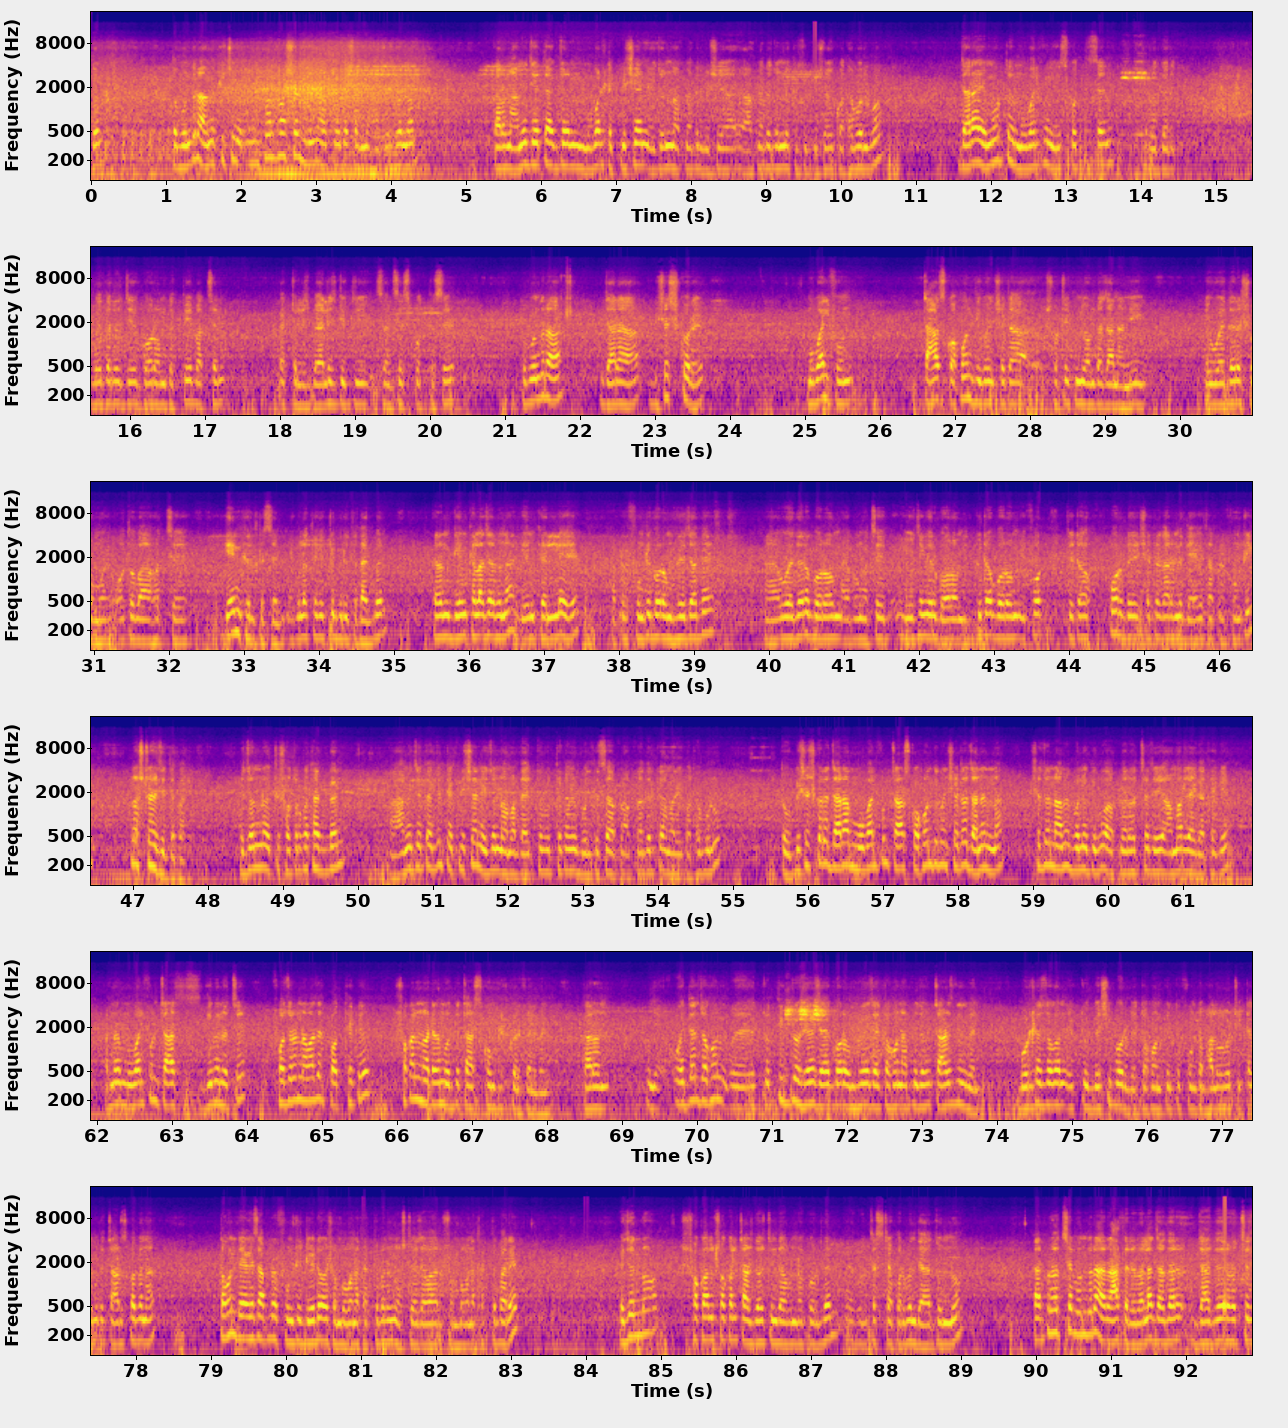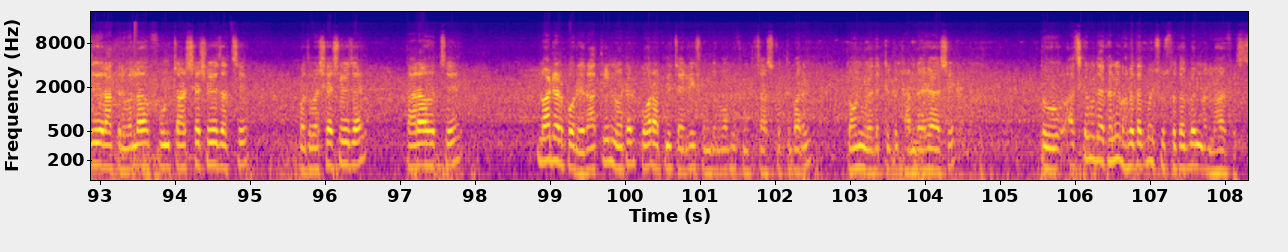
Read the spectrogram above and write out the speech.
থাকবেন তো বন্ধুরা, আমি কিছু ইনফরমেশান নিয়ে আপনাদের সামনে হাজির হলাম। কারণ আমি যেহেতু একজন মোবাইল টেকনিশিয়ান এই জন্য আপনাদের বিষয়ে, আপনাদের জন্য কিছু বিষয়ে কথা বলব। যারা এই মুহূর্তে মোবাইল ফোন ইউজ করতেছেন রোদের ওয়েদারের যে গরম দেখতেই পাচ্ছেন, একচল্লিশ, বিয়াল্লিশ ডিগ্রি সেলসিয়াস পড়তেছে। তো বন্ধুরা, যারা বিশেষ করে মোবাইল ফোন চার্জ কখন দিবেন সেটা সঠিক নিয়মটা জানা নেই। এই ওয়েদারের সময় অথবা হচ্ছে গেম খেলতেছেন, এগুলো থেকে একটু বিরত থাকবেন। কারণ গেম খেলা যাবে না। গেম খেললে আপনার ফোনটি গরম হয়ে যাবে ওয়েদারও গরম এবং হচ্ছে ইউজিংয়ের গরম, দুটো গরম ইফোর্ট যেটা পড়বে সেটার কারণে দেখা গেছে আপনার ফোনটি নষ্ট হয়ে যেতে পারে। এজন্য একটু সতর্ক থাকবেন। আমি যেহেতু একজন টেকনিশিয়ান এই জন্য আমার দায়িত্ববোধ থেকে আমি বলতেছি আপ- আপনাদেরকে আমার এই কথাগুলো। তো বিশেষ করে যারা মোবাইল ফোন চার্জ কখন দিবেন সেটাও জানেন না। সেজন্য আমি বলে দিব আপনারা হচ্ছে যে আমার জায়গা থেকে আপনার মোবাইল ফোন চার্জ দিবেন হচ্ছে ফজর নামাজের পর থেকে সকাল নয়টার মধ্যে চার্জ কমপ্লিট করে ফেলবেন। কারণ ওয়েদার যখন একটু তীব্র হয়ে যায়, গরম হয়ে যায়, তখন আপনি যখন চার্জ দিবেন ভোল্টেজ যখন একটু বেশি পড়বে, তখন কিন্তু ফোনটা ভালোভাবে ঠিকঠাক মতো চার্জ পাবে না। তখন দেখা গেছে আপনার ফোনটি ডেড হওয়ার সম্ভাবনা থাকতে পারে, নষ্ট হয়ে যাওয়ার সম্ভাবনা থাকতে পারে। এজন্য সকাল সকাল চার্জ দেওয়ার চিন্তা ভাবনা করবেন এবং চেষ্টা করবেন দেওয়ার জন্য। তারপর হচ্ছে বন্ধুরা, রাতের বেলা যাদের যাদের হচ্ছে যে রাতের বেলা ফোন চার্জ শেষ হয়ে যাচ্ছে অথবা শেষ হয়ে যায়, তারা হচ্ছে নয়টার পরে, রাত্রি নয়টার পর আপনি চাইলেই সুন্দরভাবে ফোনটি চার্জ করতে পারেন। তখন ওয়েদারটা একটু ঠান্ডা হয়ে আসে। তো আজকের মধ্যে এখানেই, ভালো থাকবেন, সুস্থ থাকবেন, আল্লাহ হাফিজ।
